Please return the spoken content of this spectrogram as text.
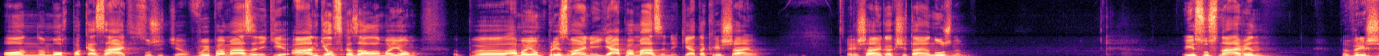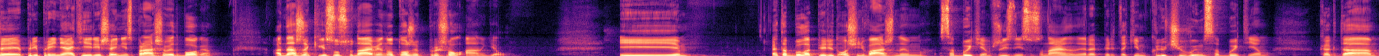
он мог показать, слушайте, вы помазанники, ангел сказал о моем, о моем призвании, я помазанник, я так решаю. Решаю, как считаю нужным. Иисус Навин в реше... при принятии решений спрашивает Бога. Однажды к Иисусу Навину тоже пришел ангел. И это было перед очень важным событием в жизни Иисуса Навина, наверное, перед таким ключевым событием, когда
